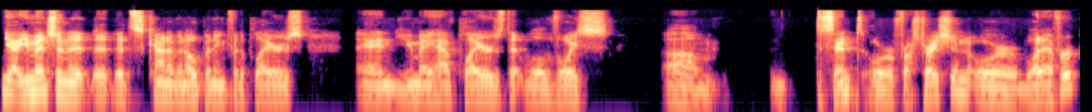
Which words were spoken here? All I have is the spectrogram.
yeah you mentioned that, that it's kind of an opening for the players and you may have players that will voice um dissent or frustration or whatever.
